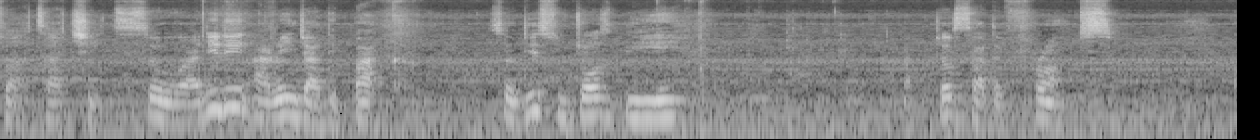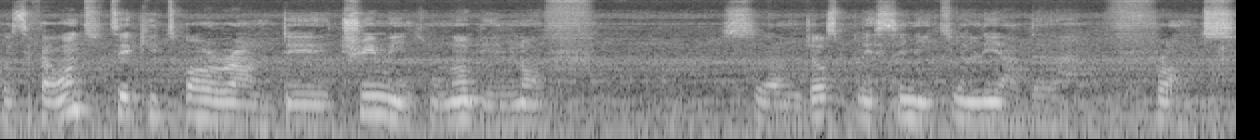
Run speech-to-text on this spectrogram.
to attach it. So I didn't arrange at the back. So this will just be just at the front because if I want to take it all around the trimming will not be enough. So I'm just placing it only at the front.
